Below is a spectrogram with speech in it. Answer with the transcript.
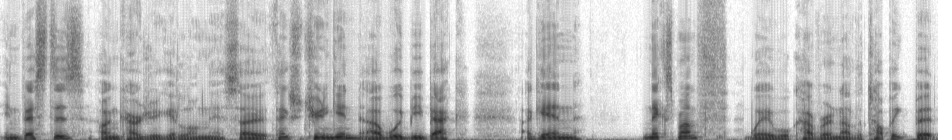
investors, I encourage you to get along there. So thanks for tuning in. Uh, we'll be back again next month where we'll cover another topic. But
